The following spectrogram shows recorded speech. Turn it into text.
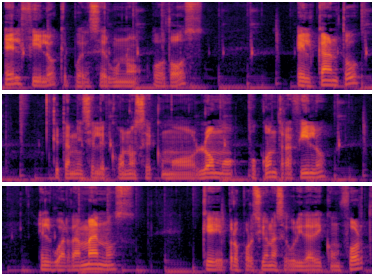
el filo, que puede ser uno o dos, el canto, que también se le conoce como lomo o contrafilo, el guardamanos, que proporciona seguridad y confort,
